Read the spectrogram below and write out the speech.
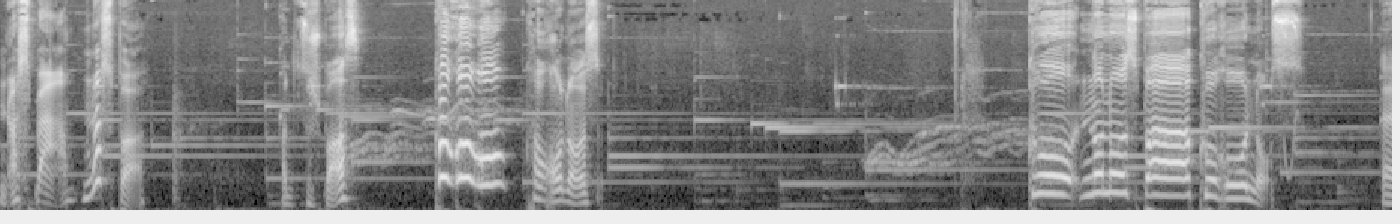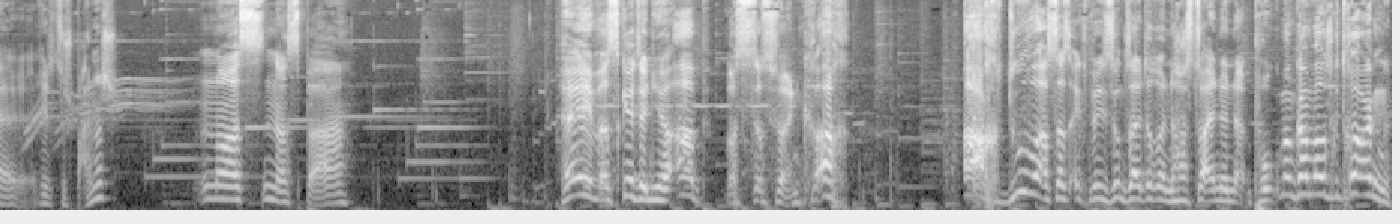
Nospa, Nospa. Hattest du Spaß? Corona. Coronos. Coronospa Coronos. Äh, redest du Spanisch? Nos, Nospa. Hey, was geht denn hier ab? Was ist das für ein Krach? Ach, du warst das Expeditionsleiterin. Hast du einen Pokémon-Kampf ausgetragen?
